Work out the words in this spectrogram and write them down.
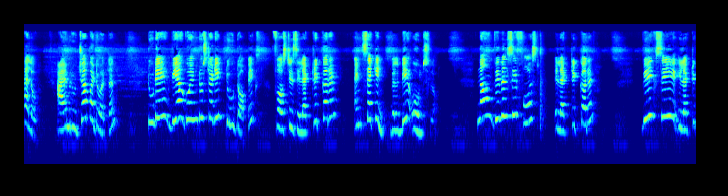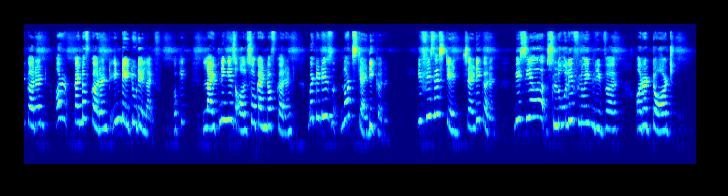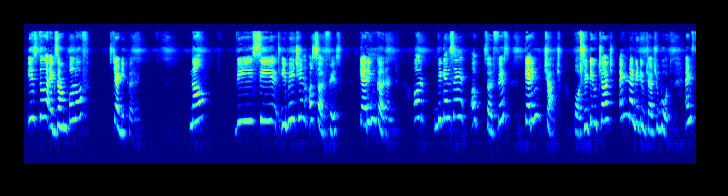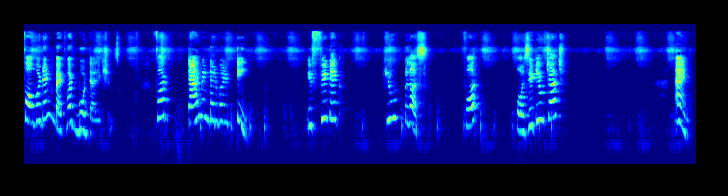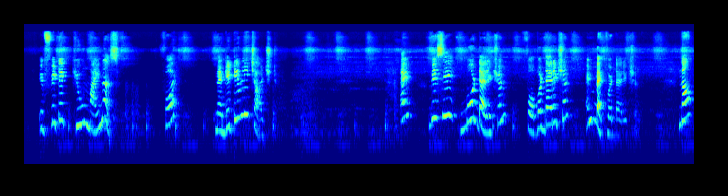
Hello, I am Rucha Patwardhan. Today we are going to study two topics. First is electric current and second will be Ohm's law. Now we will see first electric current. We see electric current or kind of current in day-to-day life. Okay, lightning is also kind of current but it is not steady current. If we say steady current, we see a slowly flowing river or a torch is the example of steady current. Now we see imagine a surface carrying current or we can say a surface carrying charge positive charge and negative charge both and forward and backward both directions. For time interval t if we take q plus for positive charge and if we take q minus for negatively charged we see both direction forward direction and backward direction. Now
